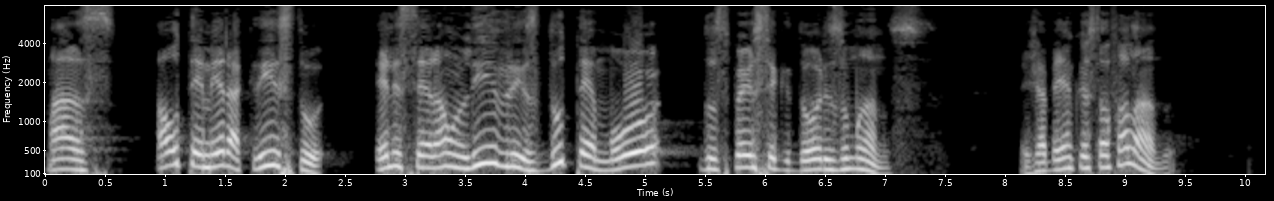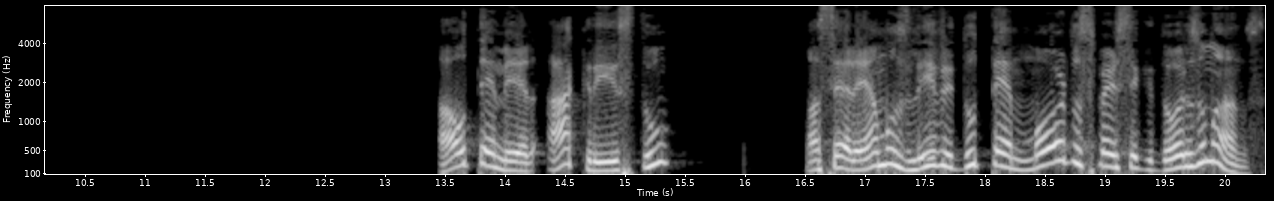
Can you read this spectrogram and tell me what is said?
Mas ao temer a Cristo, eles serão livres do temor dos perseguidores humanos. Veja bem o que eu estou falando. Ao temer a Cristo, nós seremos livres do temor dos perseguidores humanos.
